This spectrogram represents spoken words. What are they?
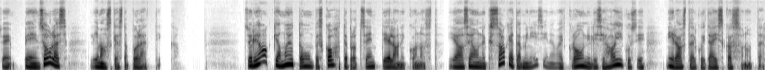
see peensooles limaskesta põletik. tsöliaakia mõjutab umbes kahte protsenti elanikkonnast ja see on üks sagedamini esinevaid kroonilisi haigusi nii lastel kui täiskasvanutel.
